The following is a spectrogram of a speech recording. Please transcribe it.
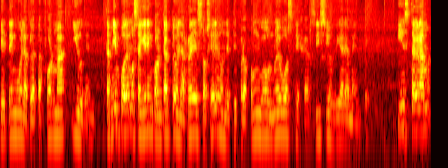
que tengo en la plataforma Udemy. También podemos seguir en contacto en las redes sociales donde te propongo nuevos ejercicios diariamente. Instagram,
